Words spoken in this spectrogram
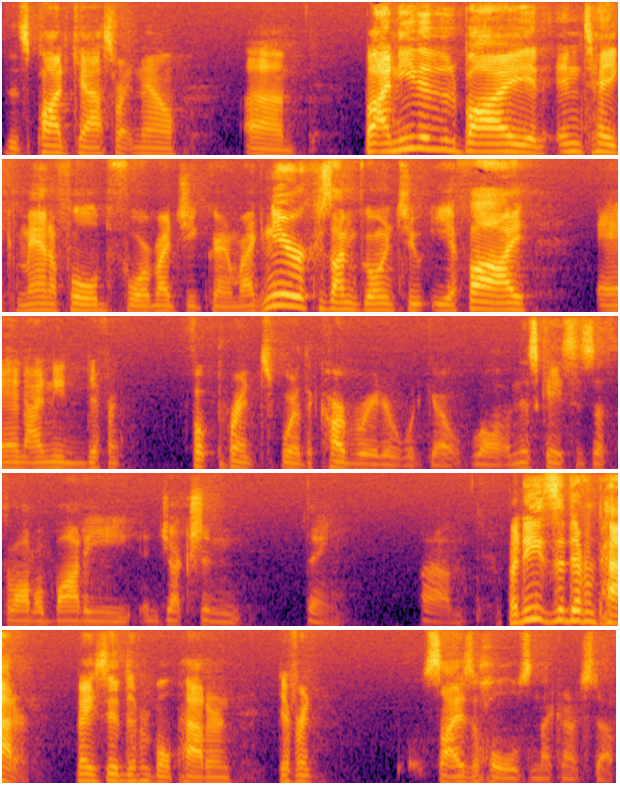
this podcast right now. Um, but I needed to buy an intake manifold for my Jeep Grand Wagoneer because I'm going to EFI and I need a different footprint where the carburetor would go. Well, in this case, it's a throttle body injection thing. Um, but it needs a different pattern, basically a different bolt pattern, different size of holes and that kind of stuff.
